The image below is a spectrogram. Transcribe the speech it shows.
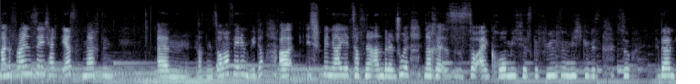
meine Freunde sehe ich halt erst nach den, ähm, nach den Sommerferien wieder. Aber ich bin ja jetzt auf einer anderen Schule. Nachher ist es so ein komisches Gefühl für mich gewesen. So, dann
